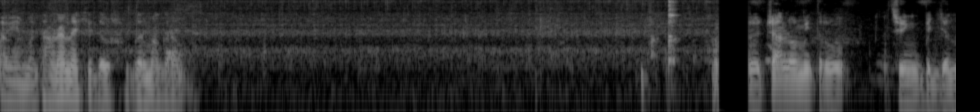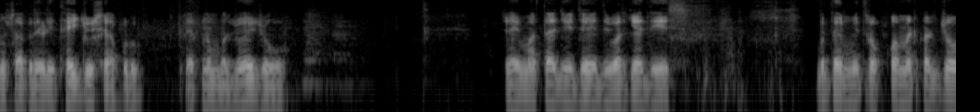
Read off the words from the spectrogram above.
હવે એમાં ધાણા નાખી દઉં છું ગરમા ગરમ. તો ચાલો મિત્રો, સિંગ ભજીયાનું શાક રેડી થઈ ગયું છે આપણું. એક નંબર જોઈ જુઓ. જય માતાજી, જય દ્વારકાધીશ બધા મિત્રો કોમેન્ટ કરજો.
